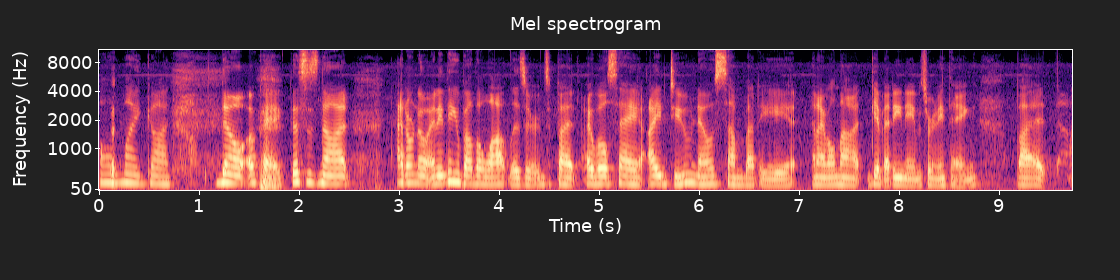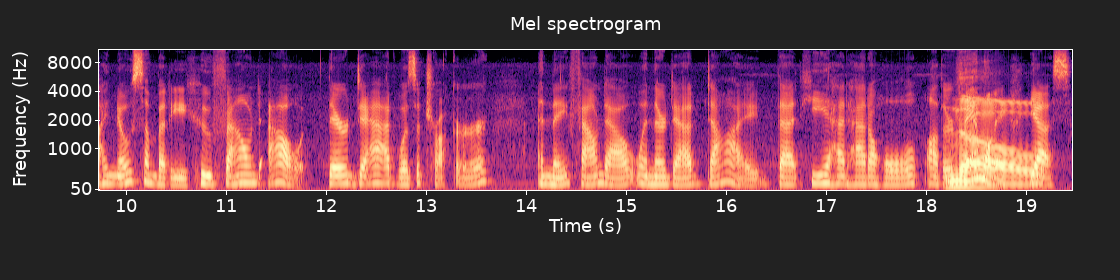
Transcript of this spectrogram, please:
Oh my god. No, okay. This is not I don't know anything about the lot lizards, but I will say I do know somebody and I will not give any names or anything, but I know somebody who found out their dad was a trucker and they found out when their dad died that he had had a whole other No. family. Yes.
